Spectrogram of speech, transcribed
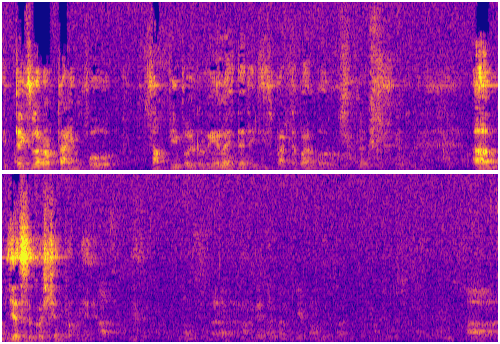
it takes a lot of time for some people to realize that it is Pattabalboro. um, yes, a question from here. Uh,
